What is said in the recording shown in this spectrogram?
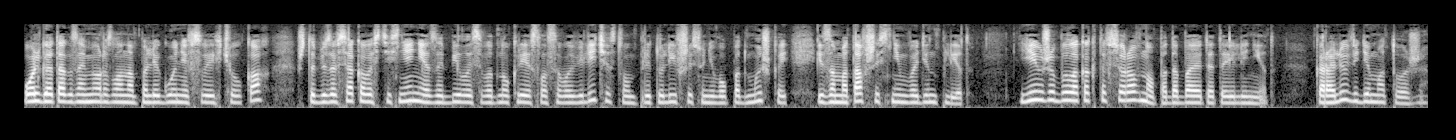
Ольга так замерзла на полигоне в своих чулках, что безо всякого стеснения забилась в одно кресло с его величеством, притулившись у него под мышкой и замотавшись с ним в один плед – Ей уже было как-то все равно, подобает это или нет. Королю, видимо, тоже.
